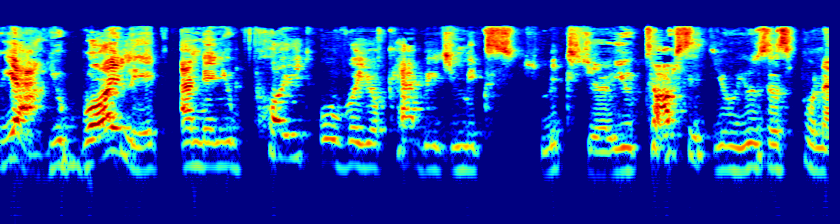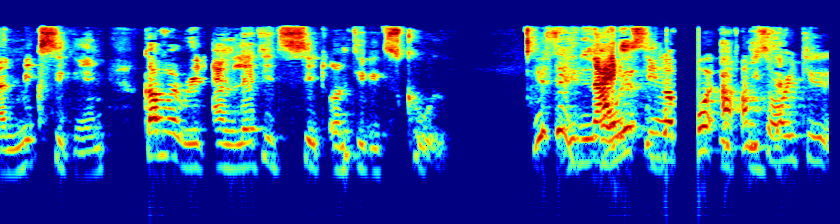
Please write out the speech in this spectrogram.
yeah, you boil it and then you pour it over your cabbage mix mixture. You toss it, you use a spoon and mix it in, cover it and let it sit until it's cool. You said The nice boil, thing boil- I'm is that- sorry to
